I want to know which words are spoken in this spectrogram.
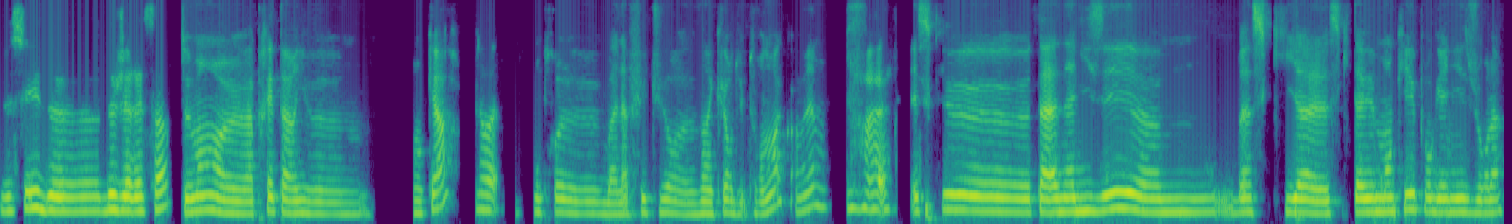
J'essaie de, de gérer ça. Justement, euh, après, tu arrives euh, en quart ouais. contre bah, la future vainqueur du tournoi quand même. Ouais. Est-ce que tu as analysé bah, ce qui, a, ce qui t'avait manqué pour gagner ce jour-là?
